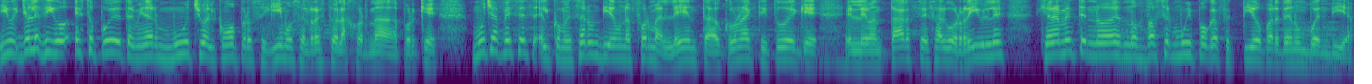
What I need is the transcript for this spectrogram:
Y yo les digo, esto puede determinar mucho el cómo proseguimos el resto de la jornada, porque muchas veces el comenzar un día de una forma lenta o con una actitud de que el levantarse es algo horrible, generalmente no nos va a ser muy poco efectivo para tener un buen día.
